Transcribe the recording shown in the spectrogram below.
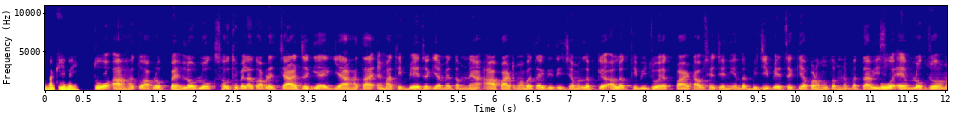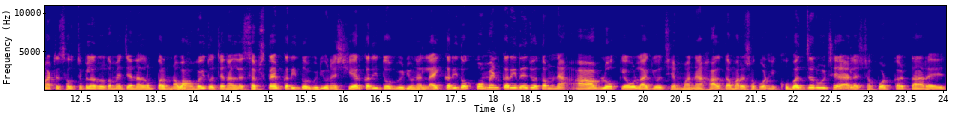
નક્કી નહીં. તો આ હતો આપણો પહેલો બ્લોગ સૌથી પહેલાં તો આપણે ચાર જગ્યાએ ગયા હતા. એમાંથી બે જગ્યા મેં તમને આ પાર્ટમાં બતાવી દીધી છે. મતલબ કે અલગથી બીજો એક પાર્ટ આવશે જેની અંદર બીજી બે જગ્યા પણ હું તમને બતાવીશ. તો એ બ્લોગ જોવા માટે સૌથી પહેલાં તો તમે ચેનલ પર નવા હોય તો ચેનલને સબસ્ક્રાઈબ કરી દો વિડીયોને શેર કરી દો વિડીયોને લાઇક કરી દો કોમેન્ટ કરી દેજો. તમને આ બ્લોગ કેવો લાગ્યો છે, મને હાલ તમારા સપોર્ટની ખૂબ જ જરૂર છે. એટલે સપોર્ટ કરતા રહેજો.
